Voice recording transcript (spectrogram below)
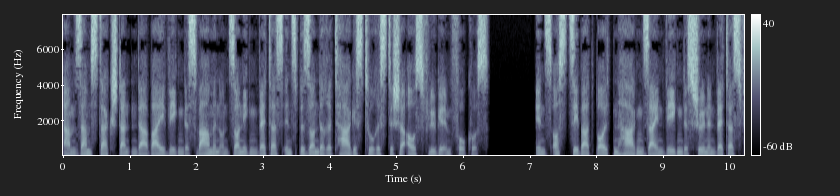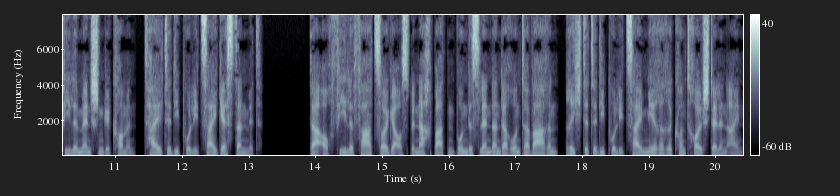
Am Samstag standen dabei wegen des warmen und sonnigen Wetters insbesondere tagestouristische Ausflüge im Fokus. Ins Ostseebad Boltenhagen seien wegen des schönen Wetters viele Menschen gekommen, teilte die Polizei gestern mit. Da auch viele Fahrzeuge aus benachbarten Bundesländern darunter waren, richtete die Polizei mehrere Kontrollstellen ein.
